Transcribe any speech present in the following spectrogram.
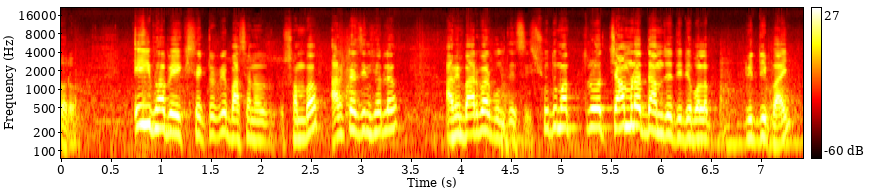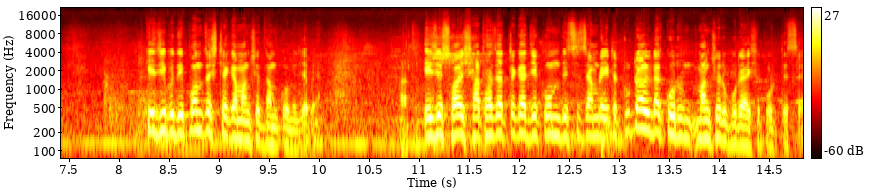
করো। এইভাবে এই সেক্টরকে বাঁচানো সম্ভব। আরেকটা জিনিস হলো, আমি বারবার বলতেছি, শুধুমাত্র চামড়ার দাম যদি ডেভেলপ বৃদ্ধি পায়, কেজি প্রতি পঞ্চাশ টাকা মাংসের দাম কমে যাবে। এই যে ছয় সাত হাজার টাকা যে কম দিচ্ছে, আমরা এটা টোটালটা করুন মাংসের উপরে এসে পড়তেছে।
